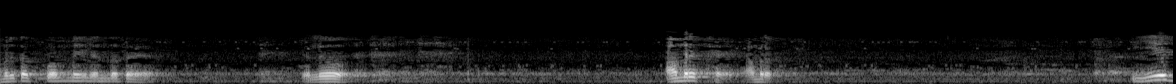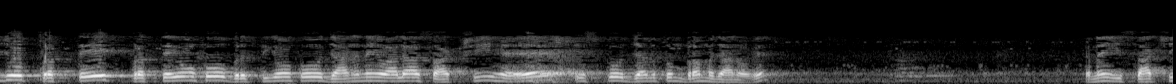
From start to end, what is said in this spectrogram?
में ही चलो अमृत है, अमृत। ये जो प्रत्येक प्रत्ययों को, वृत्तियों को जानने वाला साक्षी है, इसको जब तुम ब्रह्म जानोगे तो नहीं, इस साक्षी,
